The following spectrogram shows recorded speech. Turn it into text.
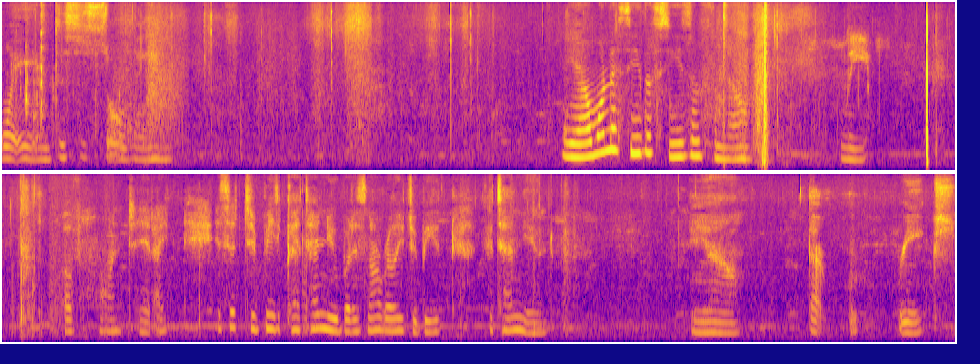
Lame. This is so lame. Yeah, I want to see the season finale of Haunted. I it's said to be continued, but it's not really to be continued. Yeah, reeks.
